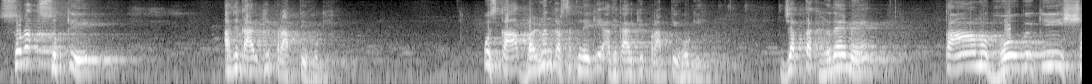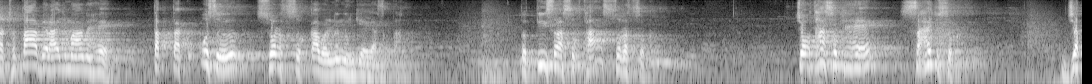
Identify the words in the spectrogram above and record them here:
सुरत सुख की अधिकार की प्राप्ति होगी। उसका वर्णन कर सकने के अधिकार की प्राप्ति होगी। जब तक हृदय में काम भोग की शठता विराजमान है तब तक उस सुरत सुख का वर्णन नहीं किया जा सकता। तो तीसरा सुख था सुरत सुख। चौथा सुख है सहज सुख। जब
